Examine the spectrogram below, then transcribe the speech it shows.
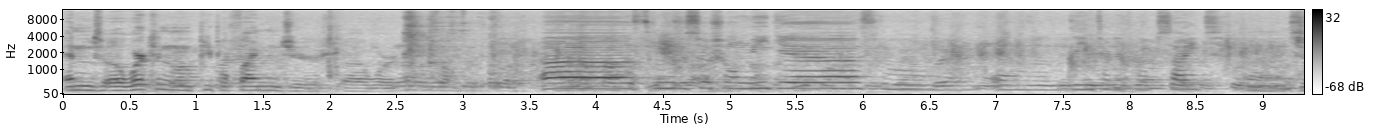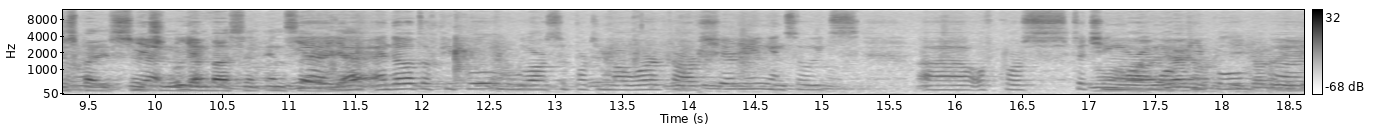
And uh, where can people find your uh, work? Through the social media, through the, the internet website. uh, Just so- by yeah, searching yeah. Donbass and Insider, Yeah, yeah? yeah, and a lot of people who are supporting my work are sharing, and so it's, uh, of course, touching more and more people. Uh,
